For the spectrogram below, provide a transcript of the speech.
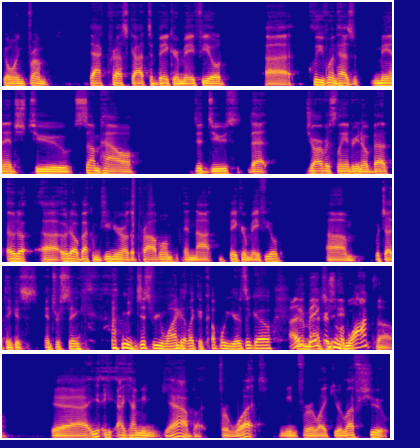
going from Dak Prescott to Baker Mayfield? Uh, Cleveland has managed to somehow deduce that Jarvis Landry and Odell, uh, Odell Beckham Jr. are the problem and not Baker Mayfield, um, which I think is interesting. I mean, just rewind it like a couple years ago. I think Baker's on the block, though. Yeah, I, I, mean, yeah, but for what? I mean, for like your left shoe.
